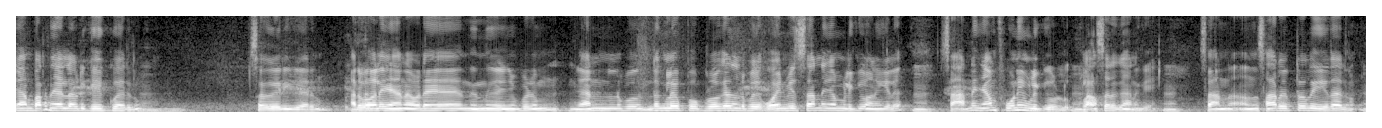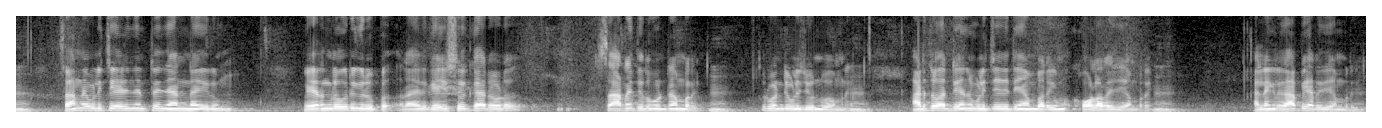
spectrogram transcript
ഞാൻ പറഞ്ഞതെല്ലാം അവർ കേൾക്കുമായിരുന്നു സഹകരിക്കുമായിരുന്നു. അതുപോലെ ഞാൻ അവിടെ നിന്ന് കഴിഞ്ഞപ്പോഴും ഞാൻ ഇപ്പോൾ എന്തെങ്കിലും ഇപ്പോൾ പ്രോഗ്രാം ഇപ്പോൾ ഒ എൻ വി സാറിനെ ഞാൻ വിളിക്കുവാണെങ്കിൽ സാറിനെ ഞാൻ ഫോണിൽ വിളിക്കുകയുള്ളൂ ക്ലാസ് എടുക്കാനൊക്കെ. സാറിന് അന്ന് സാർ റിട്ടയർ ചെയ്തായിരുന്നു. സാറിനെ വിളിച്ചു കഴിഞ്ഞിട്ട് ഞാൻ ഇതും വേറെങ്കിലും ഒരു ഗ്രൂപ്പ് അതായത് കേസുകാരോട് സാറിനെ ചെന്ന് കൊണ്ടുവരാൻ പറയും. ഒരു വണ്ടി വിളിച്ചുകൊണ്ട് പോകാൻ പറയും. അടുത്ത പാർട്ടി ഞാൻ വിളിച്ച് ചെയ്തിട്ട് ഞാൻ പറയും ഹോൾ അറേഞ്ച് ചെയ്യാൻ പറയും. അല്ലെങ്കിൽ കാപ്പി അറേഞ്ച് ചെയ്യാൻ പറയും.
